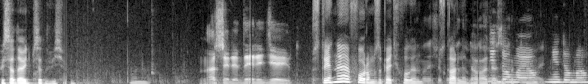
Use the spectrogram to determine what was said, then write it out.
59-58. Понял. Наші ряди рідіють. Встигне форум за 5 хвилин, Скарлет? Давайте Не думаю, не думаю.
